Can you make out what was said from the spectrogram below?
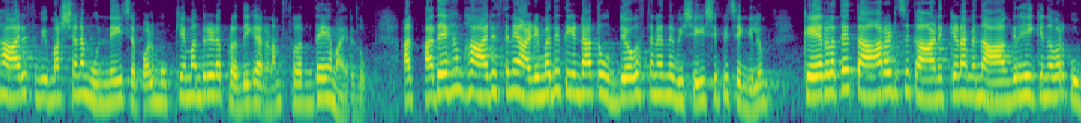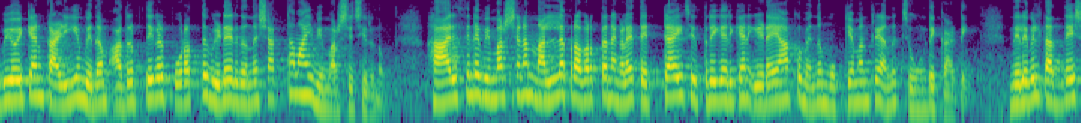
ഹാരിസ് വിമർശനം ഉന്നയിച്ചപ്പോൾ മുഖ്യമന്ത്രിയുടെ പ്രതികരണം ശ്രദ്ധേയമായിരുന്നു. അദ്ദേഹം ഹാരിസിനെ അഴിമതി തീണ്ടാത്ത ഉദ്യോഗസ്ഥനെന്ന് വിശേഷിപ്പിച്ചെങ്കിലും കേരളത്തെ താറടിച്ച് കാണിക്കണമെന്ന് ആഗ്രഹിക്കുന്നവർക്ക് ഉപയോഗിക്കാൻ കഴിയും വിധം അതൃപ്തികൾ പുറത്തു വിടരുതെന്ന് ശക്തമായി വിമർശിച്ചിരുന്നു. ഹാരിസിന്റെ വിമർശനം നല്ല പ്രവർത്തനങ്ങളെ തെറ്റായി ചിത്രീകരിക്കാൻ ഇടയാക്കുമെന്ന് മുഖ്യമന്ത്രി അന്ന് ചൂണ്ടിക്കാട്ടി. നിലവിൽ തദ്ദേശ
